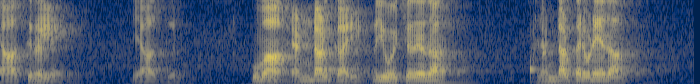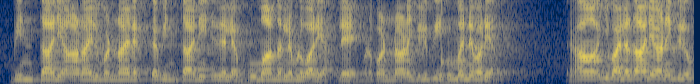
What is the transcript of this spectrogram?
യാസിർ അല്ലേ? യാസിർ. ഹുമ രണ്ടാൾക്കാർ ഇവിടെ ചോദിച്ചത് ഏതാ? രണ്ടാൾക്കാർ ഇവിടെ ഏതാ? ബിൻതാനി ആണായാലും പെണ്ണായാലൊക്കെ ബിൻതാനി ഇതല്ലേ? ഹുമ എന്നല്ല നമ്മൾ പറയാം അല്ലേ? ഇവിടെ പെണ്ണാണെങ്കിലും ബി ഹുമ തന്നെ പറയാം. ഇനി വലതാനി ആണെങ്കിലും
